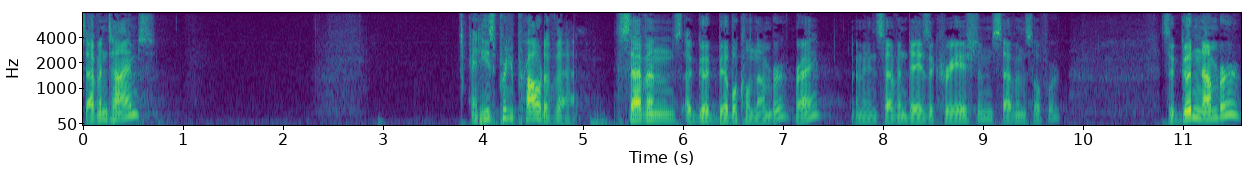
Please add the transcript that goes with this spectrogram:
Seven times? And he's pretty proud of that. Seven's a good biblical number, right? I mean, seven days of creation, seven, so forth. It's a good number,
